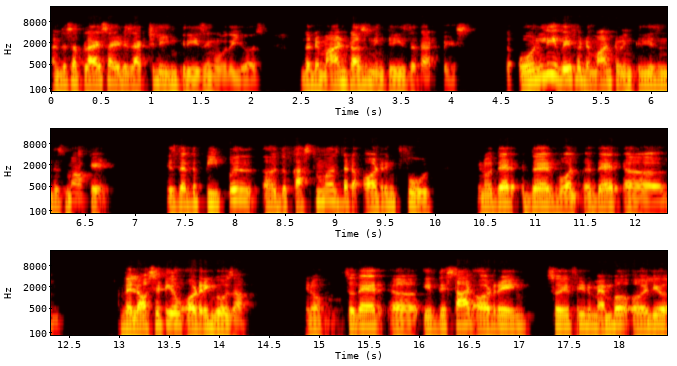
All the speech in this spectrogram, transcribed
and the supply side is actually increasing over the years the demand doesn't increase at that pace The only way for demand to increase in this market is that the people, uh, the customers that are ordering food, you know, their their their uh, velocity of ordering goes up. You know, so there uh, if they start ordering. So if you remember earlier,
